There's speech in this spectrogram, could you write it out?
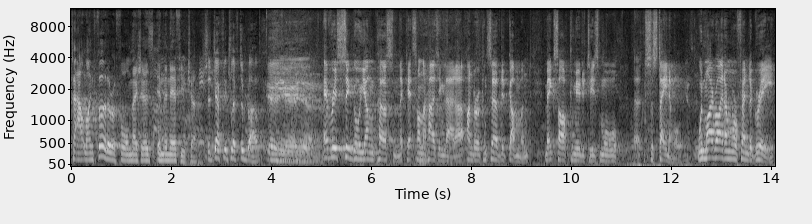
to outline further reform measures in the near future. Sir Geoffrey Clifton Brown. Yeah, yeah, yeah. Every single young person that gets on the housing ladder under a Conservative government makes our communities more uh, sustainable. Would my right honourable friend agree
